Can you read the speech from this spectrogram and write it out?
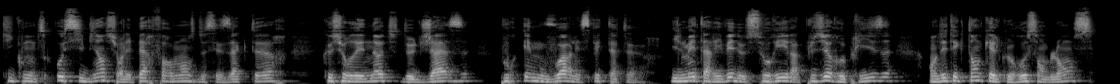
qui compte aussi bien sur les performances de ses acteurs que sur des notes de jazz pour émouvoir les spectateurs. Il m'est arrivé de sourire à plusieurs reprises en détectant quelques ressemblances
